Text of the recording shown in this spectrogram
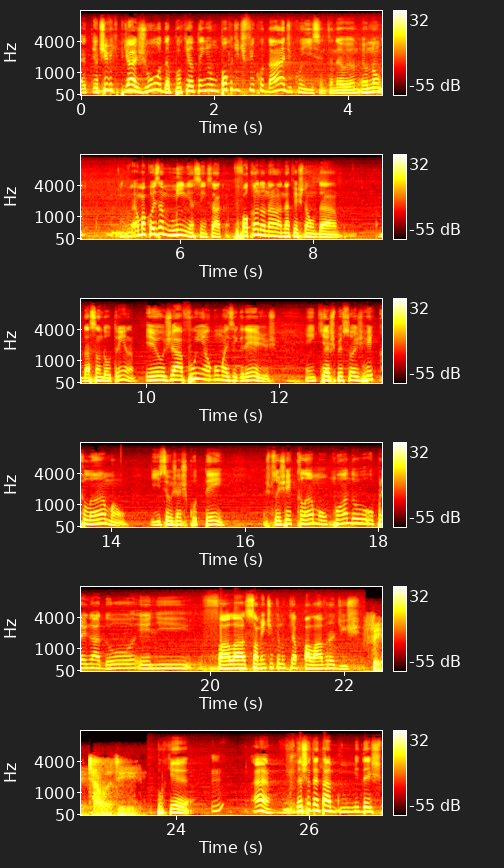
É, Eu tive que pedir ajuda porque eu tenho um pouco de dificuldade com isso, entendeu? Eu, eu não. É uma coisa minha, assim, saca? Focando na, na questão da, da sã doutrina, eu já fui em algumas igrejas em que as pessoas reclamam, e isso eu já escutei, as pessoas reclamam quando o pregador ele fala somente aquilo que a palavra diz. Fatality. Porque. É, deixa eu tentar me, deix-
